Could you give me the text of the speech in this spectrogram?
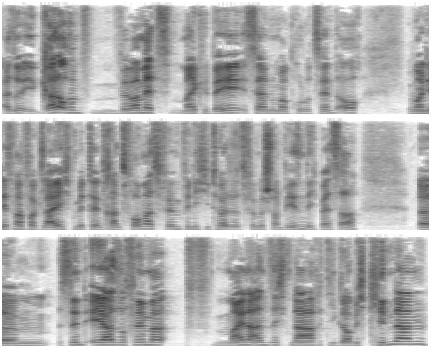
also gerade auch im, wenn man jetzt Michael Bay ist ja nun mal Produzent auch, wenn man jetzt mal vergleicht mit den Transformers-Filmen, finde ich die Turtles-Filme schon wesentlich besser. Ähm, es sind eher so Filme, meiner Ansicht nach, die, glaube ich, Kindern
